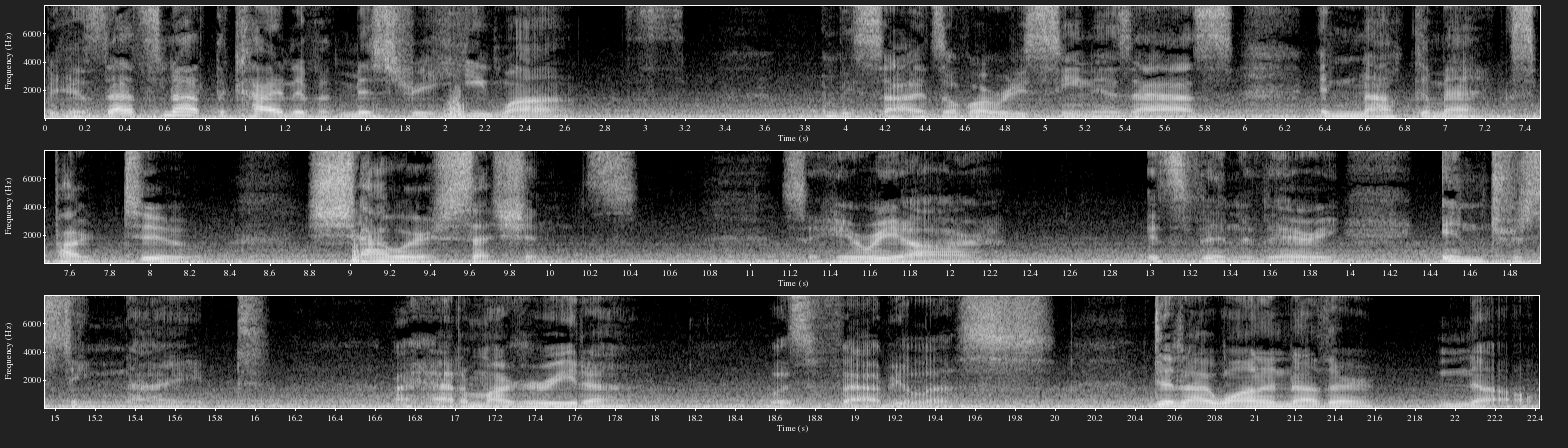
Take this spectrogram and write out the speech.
because that's not the kind of a mystery he wants. Besides, I've already seen his ass in Malcolm X Part 2 Shower Sessions. So here we are. It's been a very interesting night. I had a margarita, was fabulous. Did I want another? No.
